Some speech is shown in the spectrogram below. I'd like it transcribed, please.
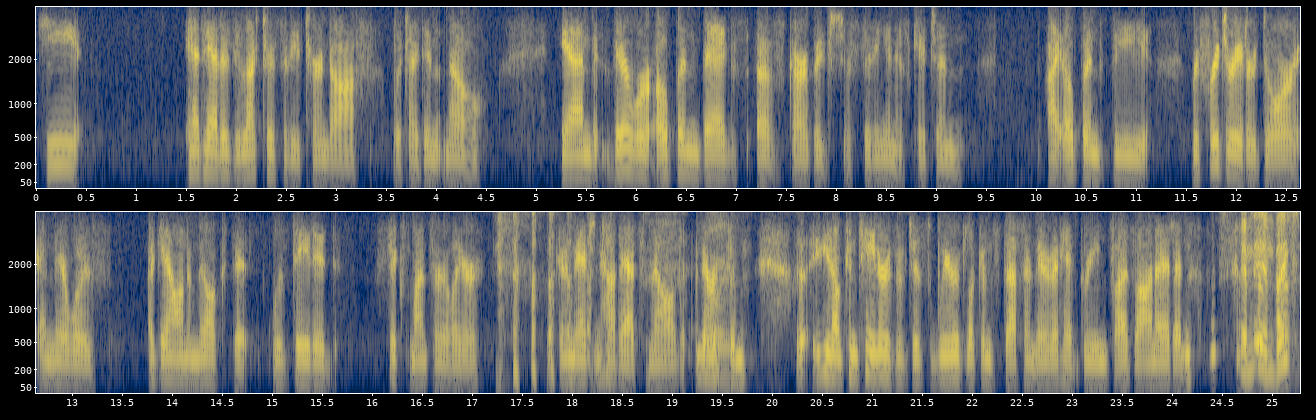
He had had his electricity turned off, which I didn't know. And there were open bags of garbage just sitting in his kitchen. I opened the refrigerator door and there was a gallon of milk that was dated six months earlier. you can imagine how that smelled. And there were some, you know, containers of just weird looking stuff in there that had green fuzz on it. And And and this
